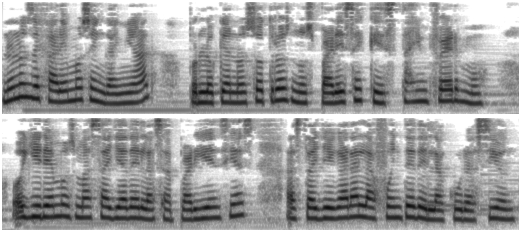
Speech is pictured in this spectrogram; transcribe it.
no nos dejaremos engañar por lo que a nosotros nos parece que está enfermo. Hoy iremos más allá de las apariencias hasta llegar a la fuente de la curación,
